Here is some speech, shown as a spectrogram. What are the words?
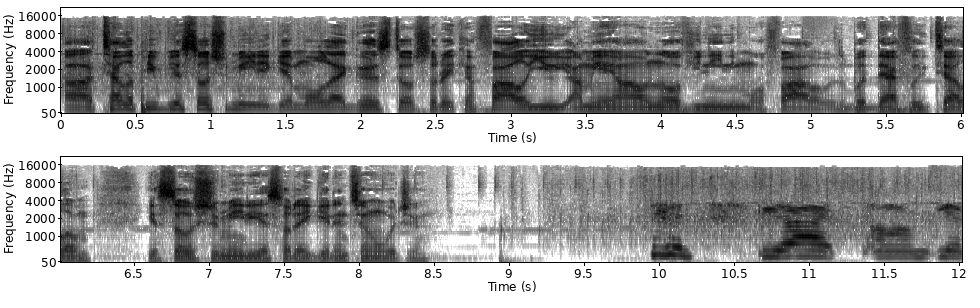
Uh, tell the people your social media, give them all that good stuff so they can follow you. I mean, I don't know if you need any more followers, but definitely tell them your social media so they get in tune with you. yeah, um, yeah,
